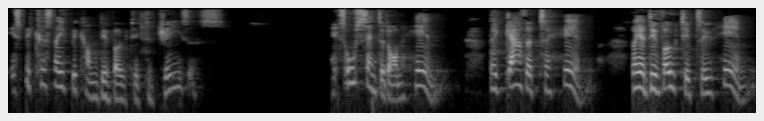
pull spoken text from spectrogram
It's because they've become devoted to Jesus. It's all centered on Him. They're gathered to Him. They are devoted to Him.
